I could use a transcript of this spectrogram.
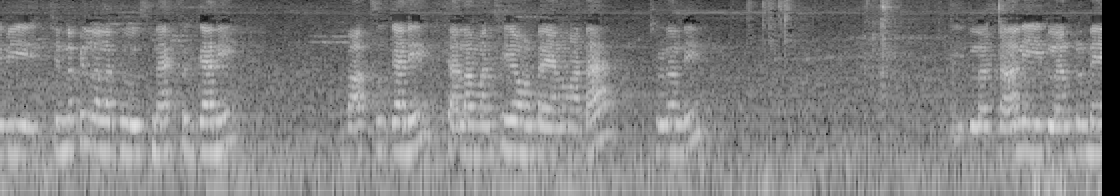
ఇవి చిన్నపిల్లలకు స్నాక్స్కి కానీ బాక్స్కి కానీ చాలా మంచిగా ఉంటాయి అన్నమాట చూడండి. ఇట్లా ఖాళీ ఇట్లా అంటుండే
